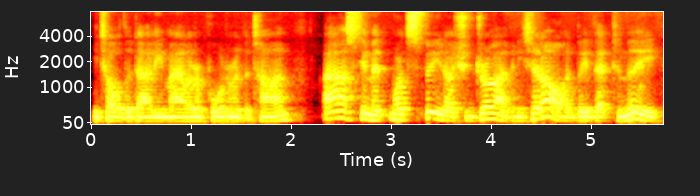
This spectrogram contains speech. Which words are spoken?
he told the Daily Mail reporter at the time. I asked him at what speed I should drive, and he said, Oh, I'd leave that to me.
